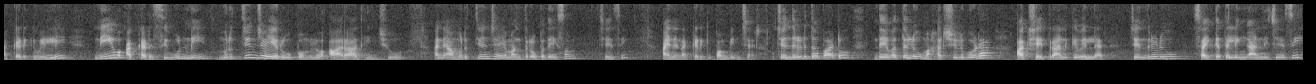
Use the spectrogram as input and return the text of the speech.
అక్కడికి వెళ్ళి నీవు అక్కడ శివుణ్ణి మృత్యుంజయ రూపంలో ఆరాధించు అని ఆ మృత్యుంజయ మంత్ర ఉపదేశం చేసి ఆయనను అక్కడికి పంపించారు. చంద్రుడితో పాటు దేవతలు మహర్షులు కూడా ఆ క్షేత్రానికి వెళ్ళారు. చంద్రుడు సైకతలింగాన్ని చేసి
